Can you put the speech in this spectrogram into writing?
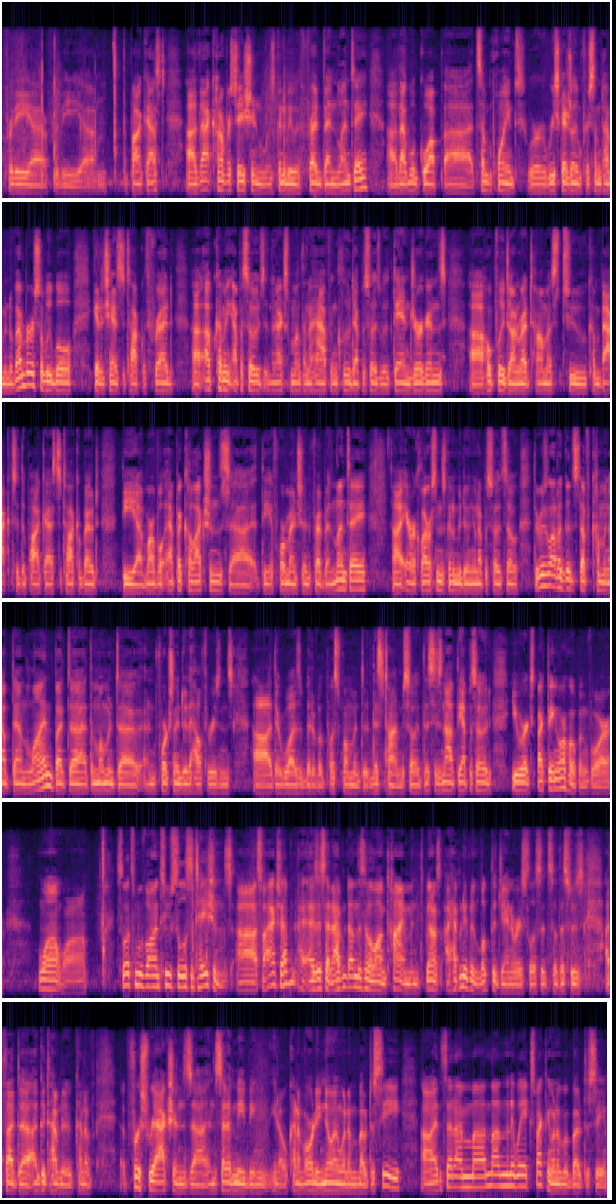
for the, for the, um, the podcast. that conversation was going to be with Fred Van Lente. that will go up at some point. We're rescheduling for some time in November, so we will get a chance to talk with Fred. Uh, upcoming episodes in the next month and a half include episodes with Dan Jurgens, uh, hopefully John Rhett Thomas to come back to the podcast to talk about the uh, Marvel Epic collections, uh, the aforementioned Fred Van Lente. Uh, Erik Larsen is going to be doing an episode, so there is a lot of good stuff coming up down the line, but uh, at the moment, unfortunately, due to health reasons, there was a bit of a postponement this time. So this is not the episode you were expecting or hoping for. Wah wah. So let's move on to solicitations. Uh, so I actually haven't, as I said, I haven't done this in a long time, and to be honest, I haven't even looked at January solicits. So this was, I thought, uh, a good time to kind of first reactions uh, instead of me being, you know, kind of already knowing what I'm about to see. Uh, instead, I'm uh, not in any way expecting what I'm about to see.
